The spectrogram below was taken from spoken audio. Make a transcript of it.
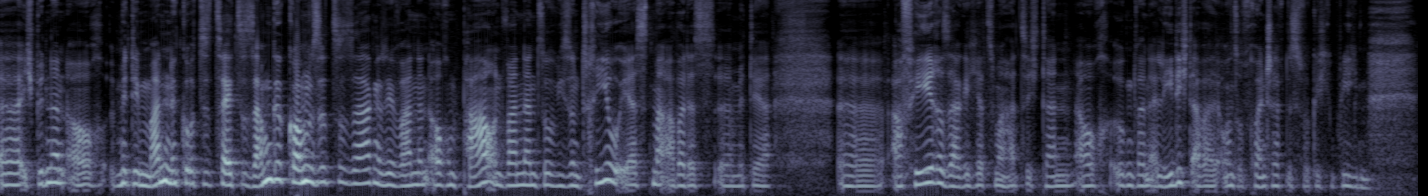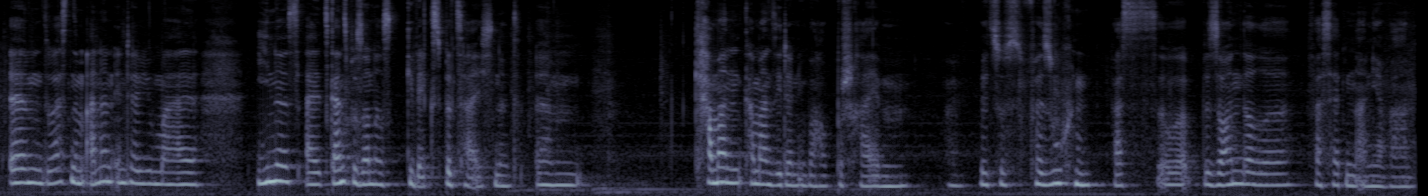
Äh, ich bin dann auch mit dem Mann eine kurze Zeit zusammengekommen sozusagen. Also wir waren dann auch ein Paar und waren dann so wie so ein Trio erstmal. Aber das äh, mit der äh, Affäre, sage ich jetzt mal, hat sich dann auch irgendwann erledigt. Aber unsere Freundschaft ist wirklich geblieben. Ähm, du hast in einem anderen Interview mal Ines als ganz besonderes Gewächs bezeichnet. Ähm, kann, man, kann man sie denn überhaupt beschreiben? Willst du es versuchen, was so besondere Facetten an ihr waren?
